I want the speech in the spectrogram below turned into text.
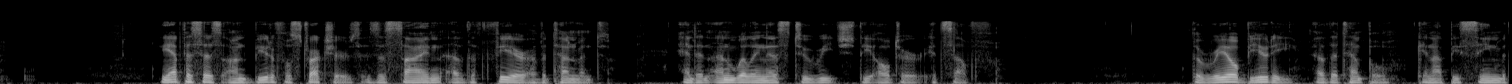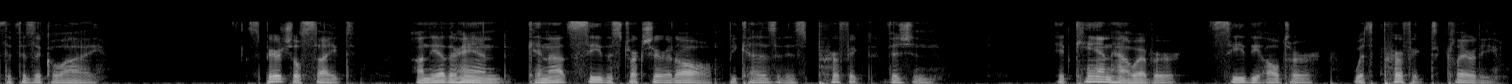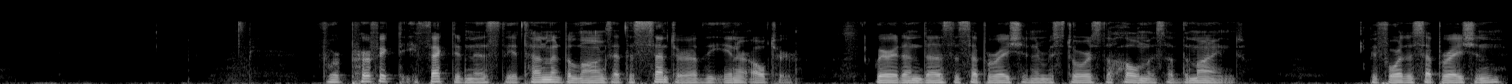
The emphasis on beautiful structures is a sign of the fear of atonement and an unwillingness to reach the altar itself. The real beauty of the temple cannot be seen with the physical eye. Spiritual sight, on the other hand, cannot see the structure at all because it is perfect vision. It can, however, see the altar with perfect clarity. For perfect effectiveness the atonement belongs at the center of the inner altar, where it undoes the separation and restores the wholeness of the mind. Before the separation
